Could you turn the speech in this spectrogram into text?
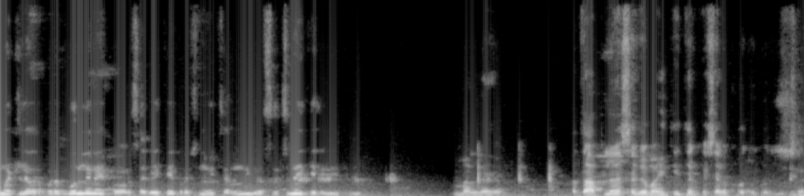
म्हटल्यावर परत बोलले नाही पवार साहेब. एकही प्रश्न विचारला नाही किंवा सूचनाही केली नाही तुम्ही. मला आता आपल्याला सगळं माहिती तर कशाला खोतो बोलू?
